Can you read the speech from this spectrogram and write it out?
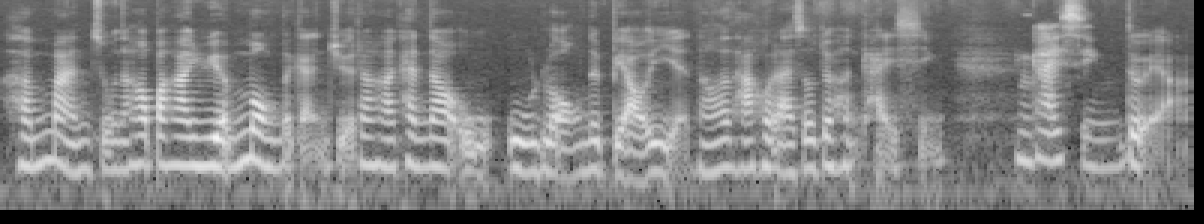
很满足，然后帮他圆梦的感觉，让他看到舞舞龙的表演，然后他回来的时候就很开心，很开心，对啊，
